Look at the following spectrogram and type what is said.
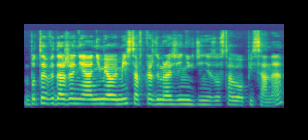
bo te wydarzenia nie miały miejsca, w każdym razie nigdzie nie zostały opisane.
